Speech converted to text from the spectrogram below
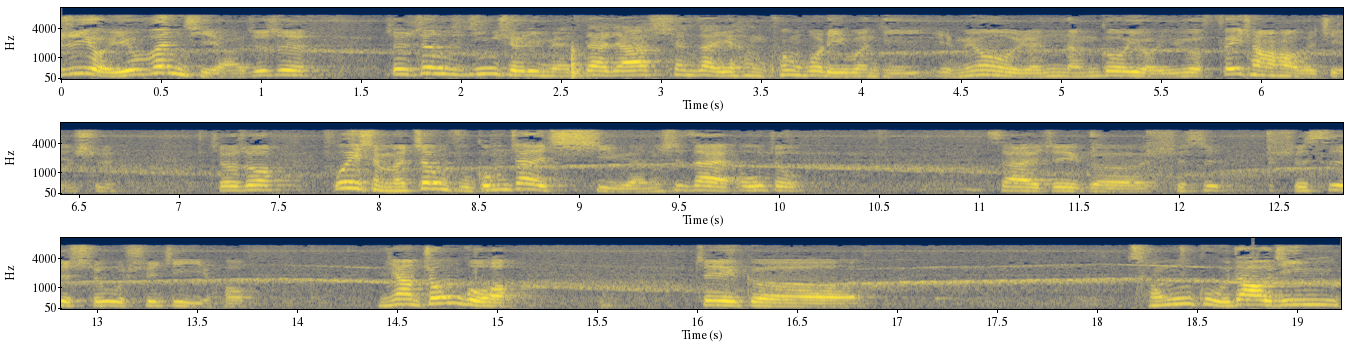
实有一个问题啊，就是这政治经济学里面大家现在也很困惑的一个问题，也没有人能够有一个非常好的解释，就是说为什么政府公债的起源是在欧洲，在这个十四、十四、十五世纪以后，你像中国，这个从古到今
